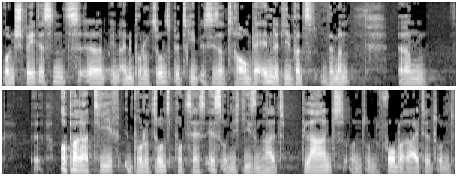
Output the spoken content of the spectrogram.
Und spätestens äh, in einem Produktionsbetrieb ist dieser Traum beendet. Jedenfalls, wenn man ähm, operativ im Produktionsprozess ist und nicht diesen halt plant und, und vorbereitet und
